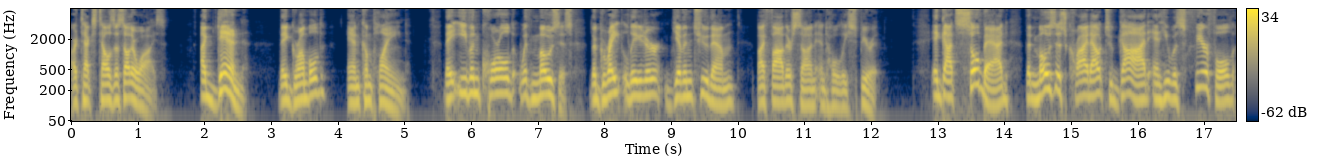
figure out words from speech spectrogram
Our text tells us otherwise. Again, they grumbled and complained. They even quarreled with Moses, the great leader given to them by Father, Son, and Holy Spirit. It got so bad that Moses cried out to God and he was fearful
